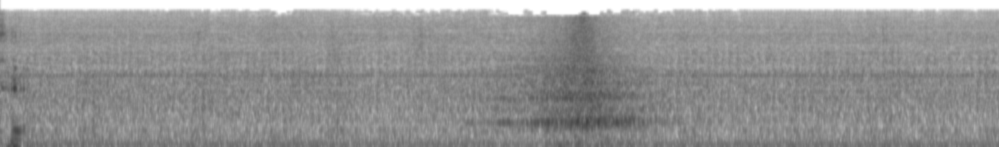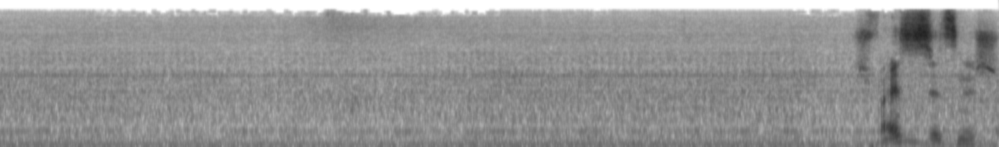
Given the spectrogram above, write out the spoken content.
Okay. Weiß es jetzt nicht.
